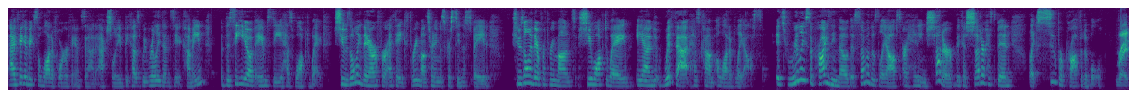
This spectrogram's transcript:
I think it makes a lot of horror fans sad, actually, because we really didn't see it coming. The CEO of AMC has walked away. She was only there for, I think, three months. Her name is Christina Spade. She was only there for three months. She walked away, and with that has come a lot of layoffs. It's really surprising, though, that some of those layoffs are hitting Shudder because Shudder has been like super profitable. Right.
